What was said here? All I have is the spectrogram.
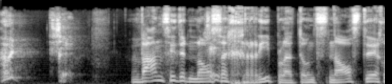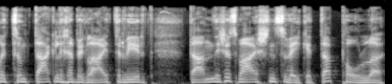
Hutschi. Wenn sie der Nase kribbelt und das Nasentüchli zum täglichen Begleiter wird, dann ist es meistens wegen der Pollen.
